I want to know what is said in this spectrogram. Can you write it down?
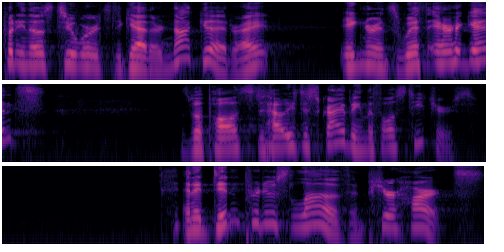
Putting those two words together. Not good, right? Ignorance with arrogance. That's what Paul is how he's describing the false teachers. And it didn't produce love and pure hearts.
